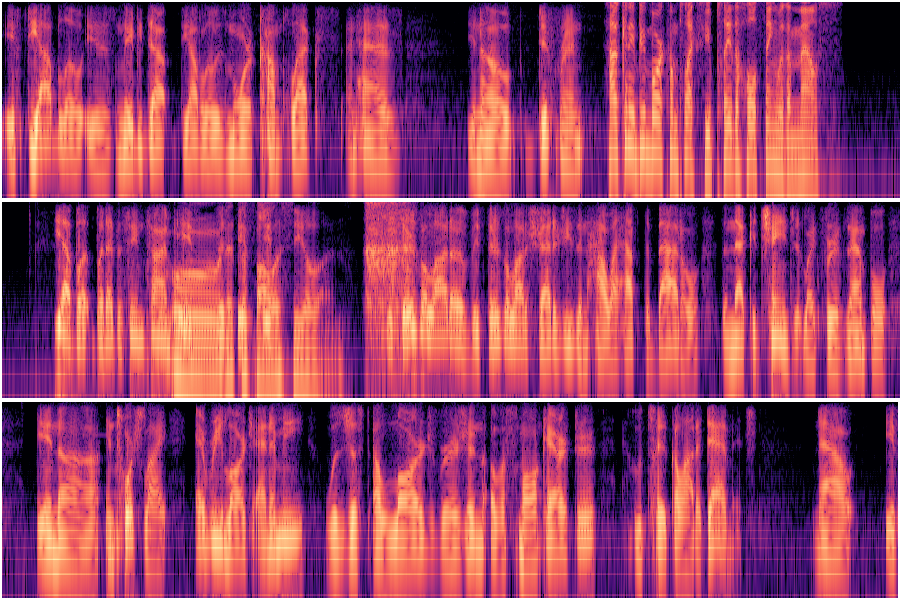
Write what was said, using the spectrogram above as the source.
if Diablo is maybe Di- Diablo is more complex and has, you know, different How can it be more complex? You play the whole thing with a mouse. Yeah, but but at the same time, Oh, that's if, a if- fallacy, Alon. if there's a lot of if there's a lot of strategies in how I have to battle, then that could change it. Like for example, in uh, in Torchlight, every large enemy was just a large version of a small character who took a lot of damage. Now, if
